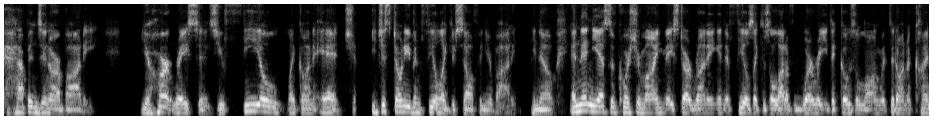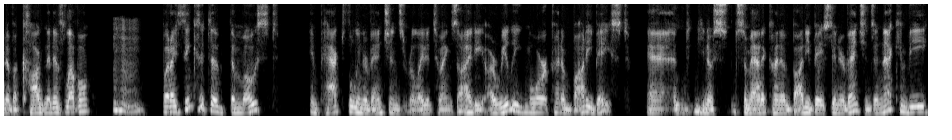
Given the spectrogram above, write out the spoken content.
happens in our body. Your heart races, you feel like on edge. You just don't even feel like yourself in your body, you know? And then, yes, of course, your mind may start running and it feels like there's a lot of worry that goes along with it on a kind of a cognitive level. Mm-hmm. But I think that the, the most impactful interventions related to anxiety are really more kind of body based and you know somatic kind of body based interventions and that can be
